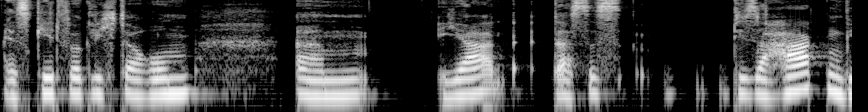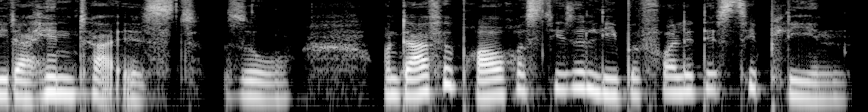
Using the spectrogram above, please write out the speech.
es geht wirklich darum, ähm, ja, dass es dieser Haken wieder hinter ist, so. Und dafür braucht es diese liebevolle Disziplin.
